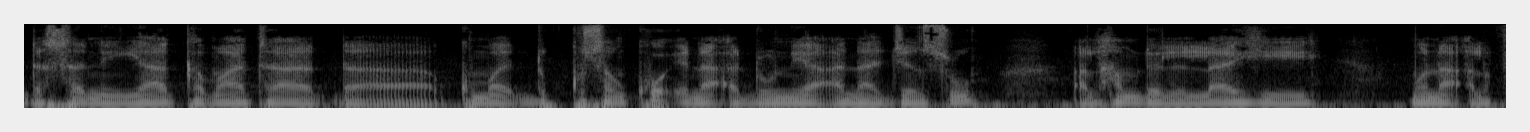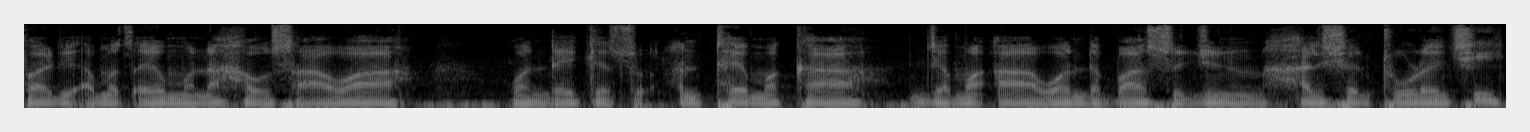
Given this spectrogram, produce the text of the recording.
da sanin ya kamata da kuma kusan ko'ina a duniya ana jin su. Alhamdulillahi muna alfahari a matsayinmu na hausawa wanda yake su an taimaka jama'a wanda ba su jin harshen turanci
